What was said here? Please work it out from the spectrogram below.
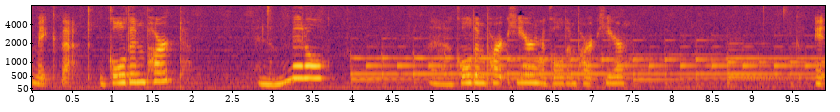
make that golden part in the middle and a golden part here and a golden part here. Go in.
